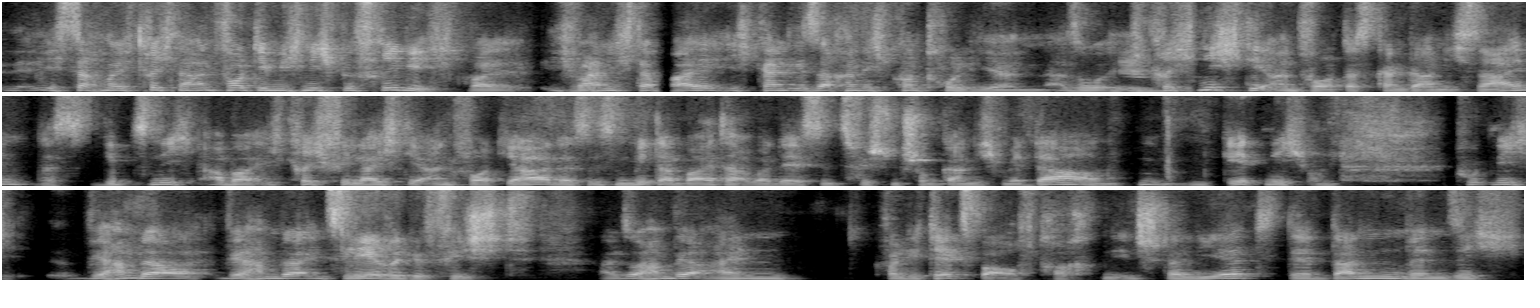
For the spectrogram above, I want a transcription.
ich sag mal, ich kriege eine Antwort, die mich nicht befriedigt, weil ich war nicht dabei, ich kann die Sache nicht kontrollieren. Also ich mhm. kriege nicht die Antwort, das kann gar nicht sein, das gibt's nicht, aber ich kriege vielleicht die Antwort, ja, das ist ein Mitarbeiter, aber der ist inzwischen schon gar nicht mehr da und hm, geht nicht und tut nicht. Wir haben da, wir haben da ins Leere gefischt. Also haben wir einen Qualitätsbeauftragten installiert, der dann, wenn sich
